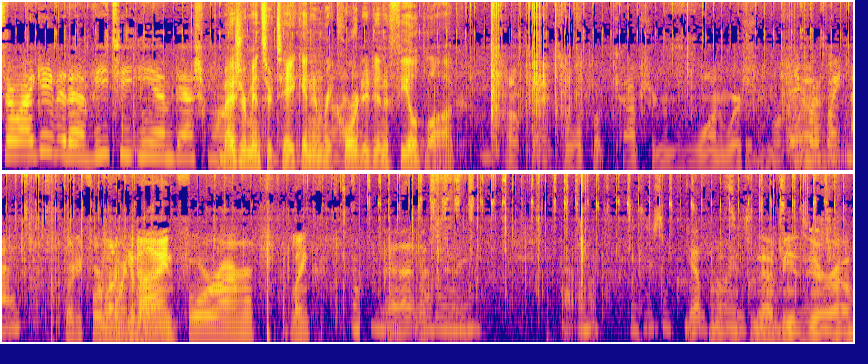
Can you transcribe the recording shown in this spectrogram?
So I gave it a VTEM-1. Measurements are taken and recorded in a field log. Okay, so we'll put capture number one. Where should we work on Thirty-four that? point nine. Thirty-four wanna point give it a- nine forearm length. Yeah, that looks good. That one. Yep. All right, so that would be a zero.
